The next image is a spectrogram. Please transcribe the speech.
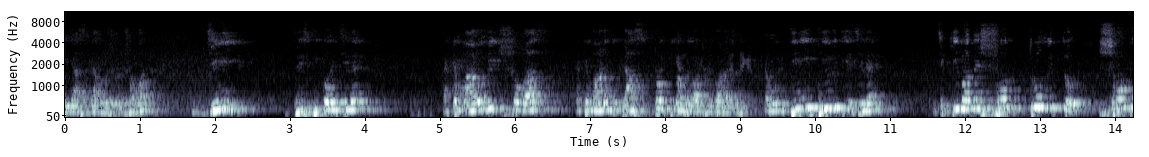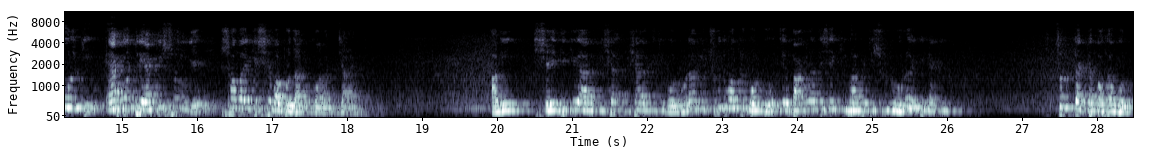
এই আজকে আলোচনা সভা, যিনি সৃষ্টি করেছিলেন একটা মানবিক সমাজ, একটা মানবিক রাষ্ট্র কীভাবে গঠন করা যায়, এবং তিনি থিওরি দিয়েছিলেন যে কীভাবে শত্রু মিত্র সকলকে একত্রে একই সঙ্গে সবাইকে সেবা প্রদান করা যায়। আমি সেই দিকে আর বিশাল বিশাল কিছু বলব না। আমি শুধুমাত্র বলব যে বাংলাদেশে কীভাবে এটি শুরু হলো এটি একটি ছোট্ট একটা কথা বলব।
